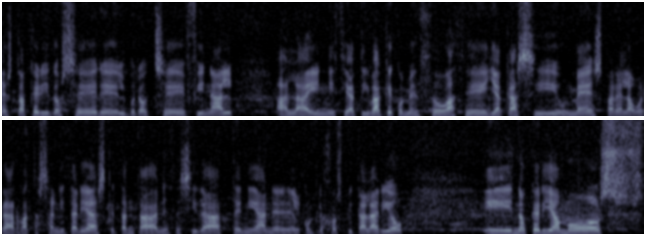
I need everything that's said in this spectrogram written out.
Esto ha querido ser el broche final a la iniciativa que comenzó hace ya casi un mes para elaborar batas sanitarias que tanta necesidad tenían en el complejo hospitalario. Y no queríamos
